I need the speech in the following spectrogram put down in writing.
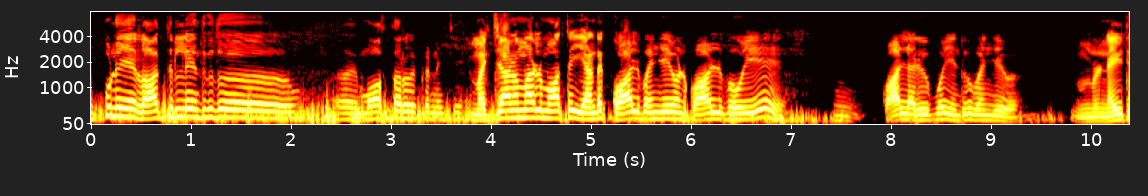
ఉప్పుని రాత్రిలో ఎందుకు మోస్తారు ఇక్కడి నుంచి? మధ్యాహ్నం మాటలు మొత్తం ఎండ కాళ్ళు పని చేయవండి. కాళ్ళు పోయి. కాళ్ళు అరిగిపోయి ఎందుకు పని చేయవు? నైట్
